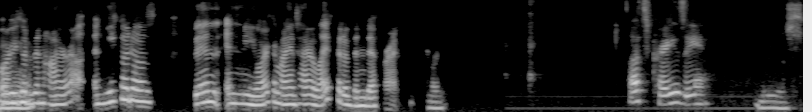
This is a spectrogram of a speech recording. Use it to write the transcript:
or he could have mm-hmm. been higher up, and he could have been in New York and my entire life could have been different. Right. That's crazy. Yes.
